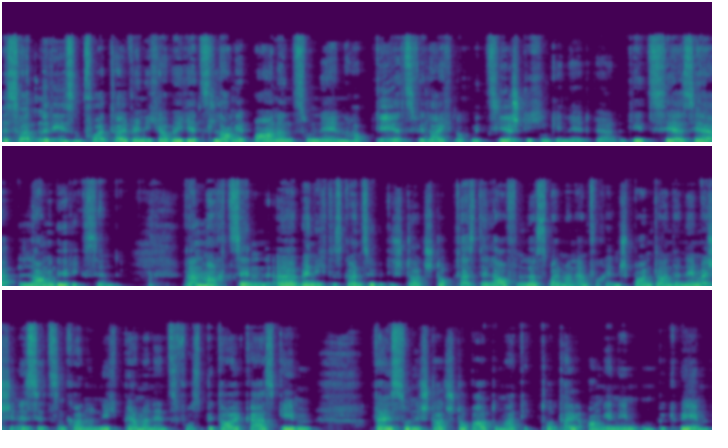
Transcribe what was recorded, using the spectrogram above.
Es hat einen Riesenvorteil, wenn ich aber jetzt lange Bahnen zu nähen habe, die jetzt vielleicht noch mit Zierstichen genäht werden, die sehr, sehr langwierig sind dann macht Sinn, äh, wenn ich das Ganze über die Start-Stopp-Taste laufen lasse, weil man einfach entspannter an der Nähmaschine sitzen kann und nicht permanent Fußpedal Gas geben. Da ist so eine Start-Stopp-Automatik total angenehm und bequem.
